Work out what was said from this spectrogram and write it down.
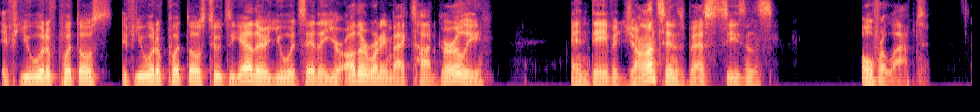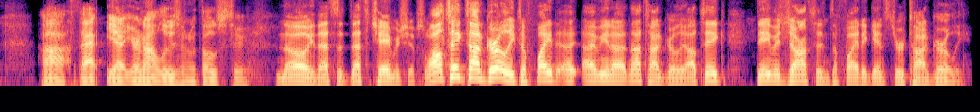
If you would have put those, if you would have put those two together, you would say that your other running back, Todd Gurley, and David Johnson's best seasons overlapped. Ah, that, yeah, you're not losing with those two. No, that's a that's a championship. So I'll take Todd Gurley to fight. Uh, I mean, uh, not Todd Gurley. I'll take David Johnson to fight against your Todd Gurley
